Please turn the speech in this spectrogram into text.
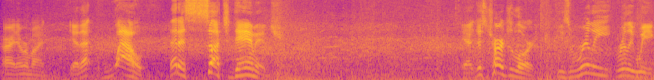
Alright, never mind. Yeah, that... Wow! That is such damage! Yeah, just charge the Lord. He's really, really weak.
